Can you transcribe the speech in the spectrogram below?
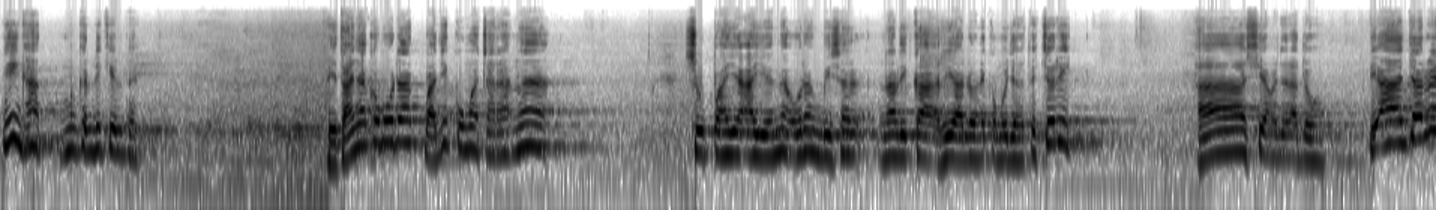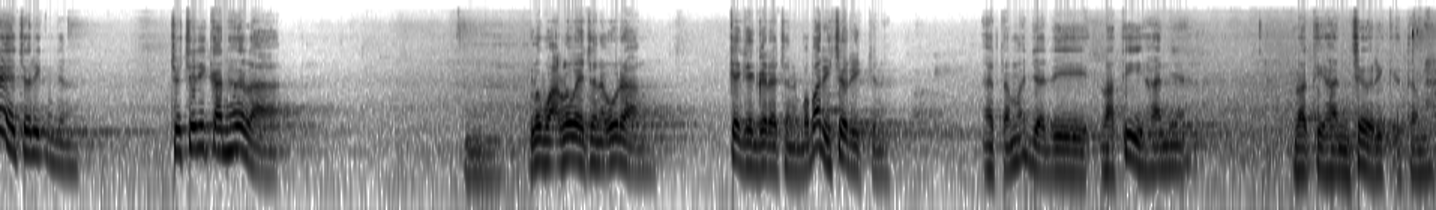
nginghat mungkin dikir teh. Ditanya ke budak baji kumah carana? Supaya ayeuna orang bisa nalika riado ni kemujah teh cerik. Ah siap aja tuh diajar we cerik macam cecerikan heula hmm. loba loe cenah urang. Ke gegera cenah babari cerik cenah eta mah jadi latihannya. Latihan cerik eta mah.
